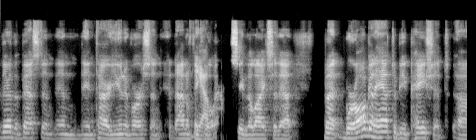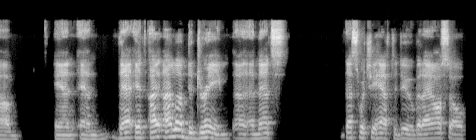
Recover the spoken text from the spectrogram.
they're the best in, in the entire universe, and I don't think yeah. we'll ever see the likes of that. But we're all going to have to be patient. Um, and and that it I, I love to dream uh, and that's that's what you have to do. But i also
